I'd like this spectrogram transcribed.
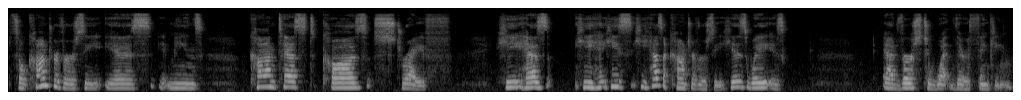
So controversy is, it means contest, cause, strife. He has he he's he has a controversy. His way is adverse to what they're thinking.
